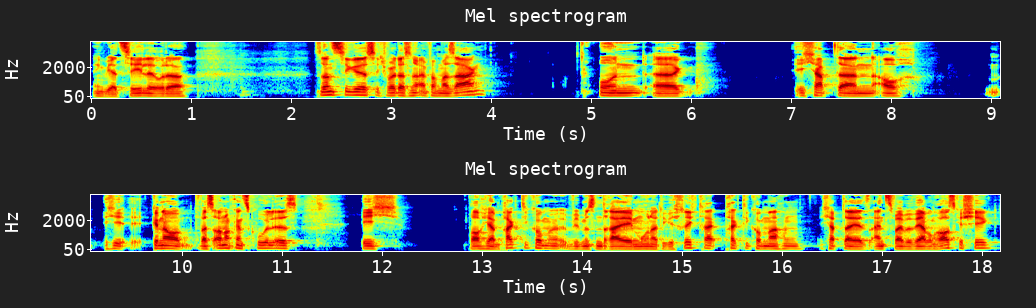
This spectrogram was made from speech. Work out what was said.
irgendwie erzähle oder sonstiges. Ich wollte das nur einfach mal sagen. Und äh, ich habe dann auch, hier, genau, was auch noch ganz cool ist, ich brauche ja ein Praktikum. Wir müssen drei monatige Pflichtpraktikum machen. Ich habe da jetzt ein, zwei Bewerbungen rausgeschickt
